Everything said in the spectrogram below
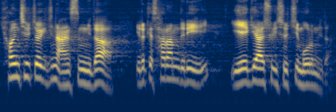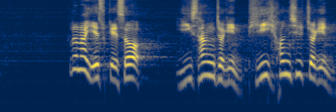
현실적이지는 않습니다. 이렇게 사람들이 얘기할 수 있을지 모릅니다. 그러나 예수께서 이상적인 비현실적인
